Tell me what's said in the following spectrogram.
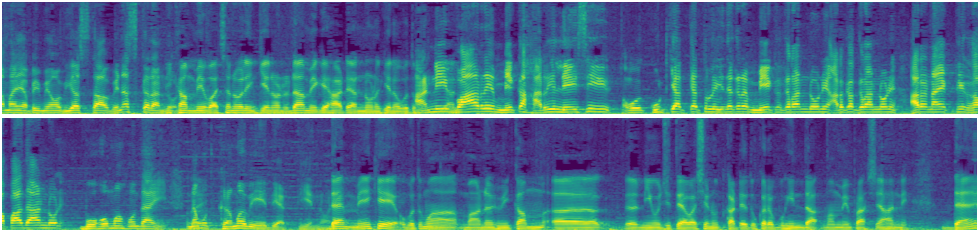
තමයි අපි මෙම ව්‍යස්ථාව වෙනස් කරන්න කම් මේ වචනවලින් කියනට මේ හට අන්නන කියන ොතු අනි වාරය මේක හරි ලේසි කුටියක් ඇතුළ ඉදකර මේක කරන්න ඕනේ අර්ක කරන්න ඕනේ අර නයක්ක කපාදාන්න ඕනේ බොහොම හොඳයි නමුත් ක්‍රමවේදයක් තියෙනවා. දැන් මේකේ ඔබතුමා මානහිමිකම් නියෝජිතය වශයනුත් කටයුතු කරපු හින්දා ම මේ ප්‍රශ්යහන්නේ. දැන්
